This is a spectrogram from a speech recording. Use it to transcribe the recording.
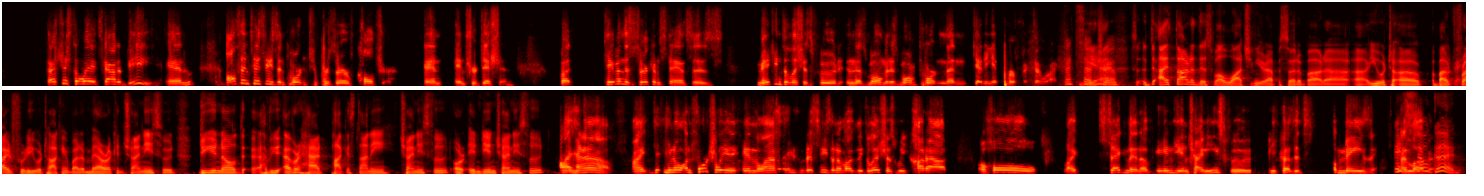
that's just the way it's got to be. And authenticity is important to preserve culture and and tradition, but given the circumstances, making delicious food in this moment is more important than getting it perfect and right. That's so yeah. true. So I thought of this while watching your episode about uh, uh you were uh, about okay. fried food. You were talking about American Chinese food. Do you know? Th- have you ever had Pakistani Chinese food or Indian Chinese food? I have. I you know, unfortunately, in the last season, this season of Ugly Delicious, we cut out a whole like segment of Indian Chinese food because it's amazing. It's so it. good.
